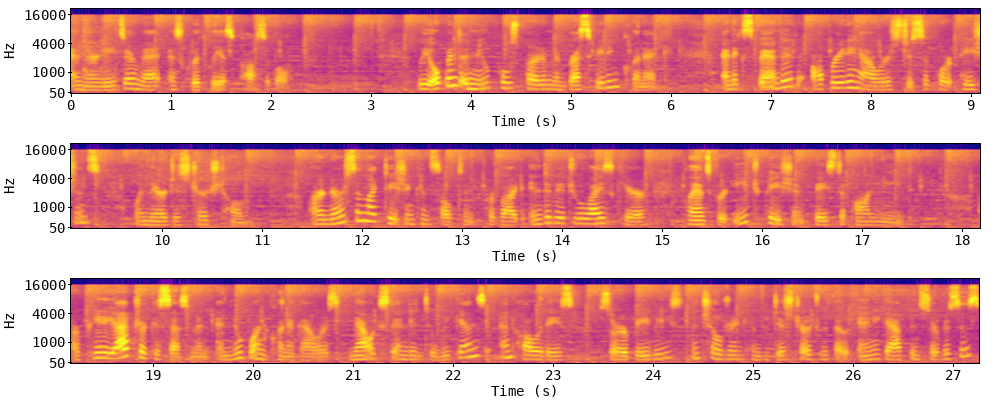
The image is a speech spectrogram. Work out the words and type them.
and their needs are met as quickly as possible. We opened a new postpartum and breastfeeding clinic and expanded operating hours to support patients when they are discharged home. Our nurse and lactation consultant provide individualized care plans for each patient based upon need. Our pediatric assessment and newborn clinic hours now extend into weekends and holidays so our babies and children can be discharged without any gap in services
